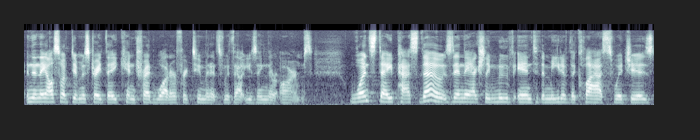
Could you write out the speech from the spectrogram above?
And then they also have to demonstrate they can tread water for two minutes without using their arms. Once they pass those, then they actually move into the meat of the class, which is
